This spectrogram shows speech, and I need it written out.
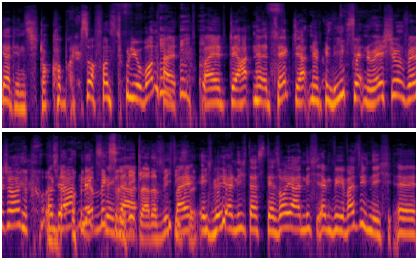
Ja, den Stockkompressor von Studio One halt. Weil der hat eine Attack, der hat eine Release, der hat eine Ratio und Threshold und, der hat und einen der Mixregler. Das Wichtigste. Weil ich will ja nicht, dass, der soll ja nicht irgendwie, weiß ich nicht, äh,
